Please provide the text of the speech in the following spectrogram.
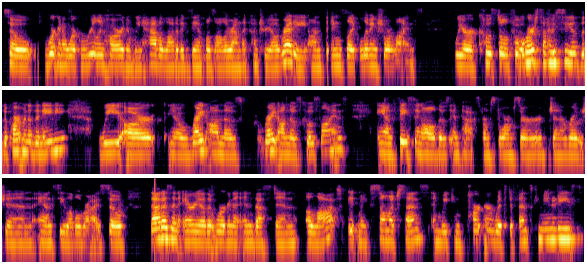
So we're going to work really hard, and we have a lot of examples all around the country already on things like living shorelines. We are a coastal force, obviously, as the Department of the Navy. We are, you know, right on those right on those coastlines and facing all of those impacts from storm surge and erosion and sea level rise. So that is an area that we're going to invest in a lot. It makes so much sense, and we can partner with defense communities,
